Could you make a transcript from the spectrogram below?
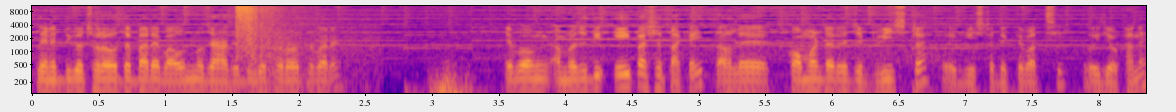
প্লেনের দিকেও ছোড়া হতে পারে বা অন্য জাহাজের দিকেও ছোড়া হতে পারে। এবং আমরা যদি এই পাশে তাকাই, তাহলে কমান্ডারের যে ব্রিজটা, ওই ব্রিজটা দেখতে পাচ্ছি, ওই যে ওখানে।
